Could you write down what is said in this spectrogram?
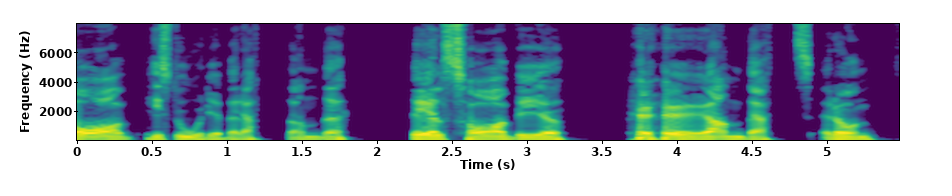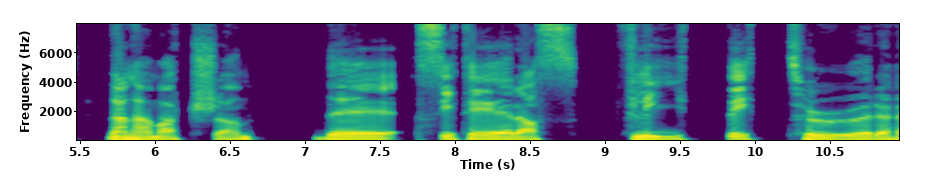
av historieberättande. Dels har vi ju höandet runt den här matchen. Det citeras flitigt hur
